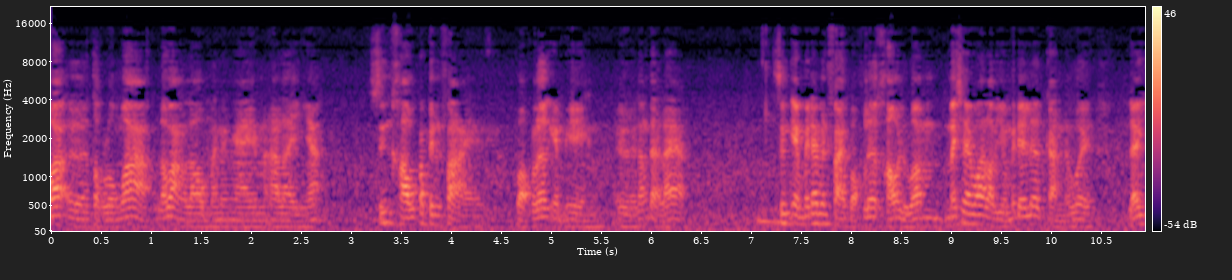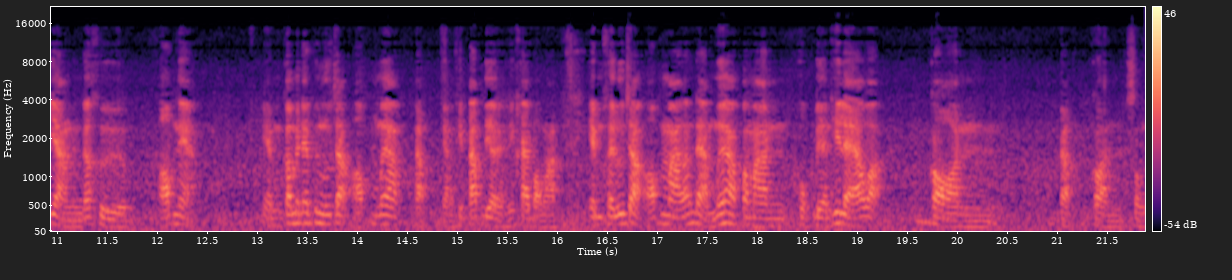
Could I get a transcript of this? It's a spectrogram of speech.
ว่าเออตกลงว่าระหว่างเรามันยังไงมันอะไรอย่างเงี้ย ซึ่งเขาก็เป็นฝ่ายบอกเลิกเอ็มเองเออตั้งแต่แรก ซึ่งเอ็มไม่ได้เป็นฝ่ายบอกเลิกเขาหรือว่าไม่ใช่ว่าเรายังไม่ได้เลิกกันนะเว้ยและอีกอย่างหนึ่งก็คือออฟเนี่ยเอ็มก็ไม่ได้เพิ่งรู้จักออฟเมื่อแบบอย่างที่แป๊บเดียวอย่างที่ใครบอกมาเอ็มเคยรู้จักออฟมาตั้งแต่เมื่อประมาณ 6 เดือนที่แล้วอะก่อน แบบก่อนสง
